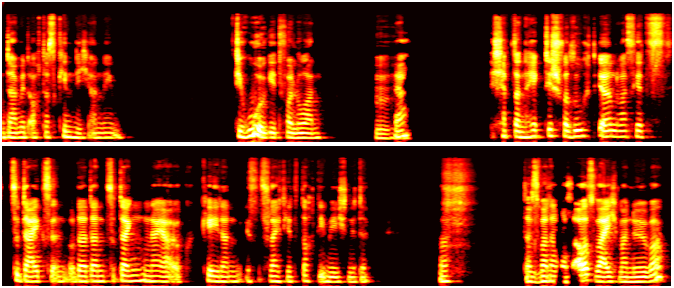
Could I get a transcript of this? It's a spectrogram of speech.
Und damit auch das Kind nicht annehmen. Die Ruhe geht verloren. Ja? Mhm. Ich habe dann hektisch versucht, irgendwas jetzt zu deichseln oder dann zu denken: „Na ja, okay, dann ist es vielleicht jetzt doch die Milchschnitte“, ne? Das war Mhm. dann das Ausweichmanöver.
